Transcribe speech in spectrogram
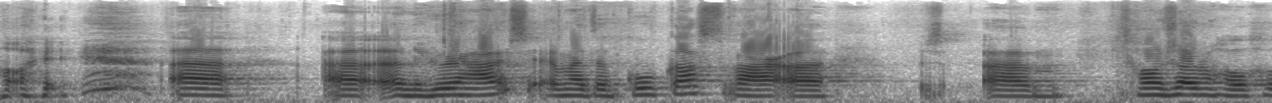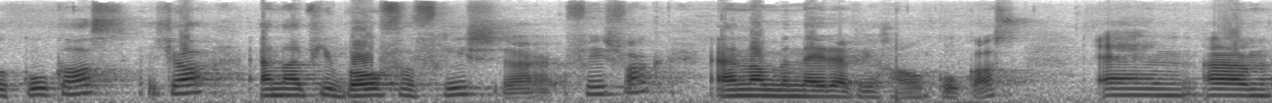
mooi. een huurhuis met een koelkast waar um, gewoon zo'n hoge koelkast, weet je wel. En dan heb je boven vriezer, vriesvak en dan beneden heb je gewoon een koelkast. En um,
